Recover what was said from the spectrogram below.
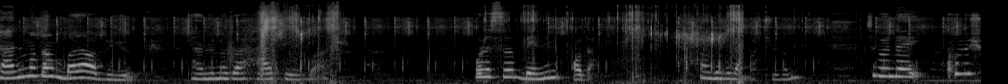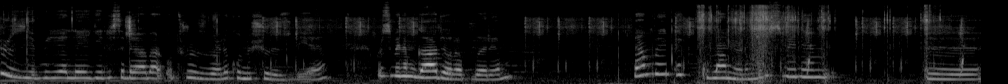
Kendim odam bayağı büyük. Kendim özel her şey var. Burası benim odam. Önce buradan başlıyorum. İşte böyle konuşuruz diye bir yerlere gelirse beraber otururuz böyle konuşuruz diye. Burası benim gardıroplarım. Ben burayı pek kullanmıyorum. Burası benim ee,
